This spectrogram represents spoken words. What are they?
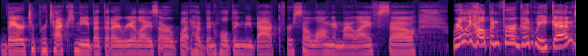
there to protect me, but that I realize are what have been holding me back for so long in my life. So, really hoping for a good weekend.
